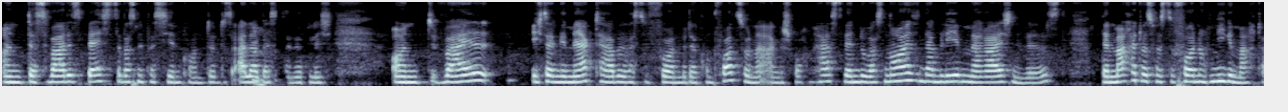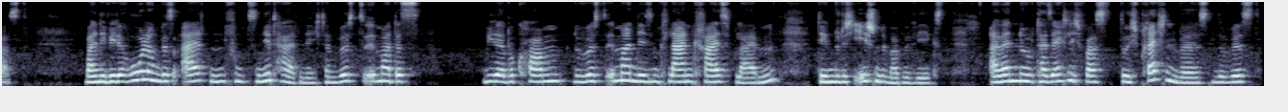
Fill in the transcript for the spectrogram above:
Und das war das Beste, was mir passieren konnte. Das Allerbeste wirklich. Und weil ich dann gemerkt habe, was du vorhin mit der Komfortzone angesprochen hast, wenn du was Neues in deinem Leben erreichen willst, dann mach etwas, was du vorher noch nie gemacht hast. Weil die Wiederholung des Alten funktioniert halt nicht. Dann wirst du immer das wieder bekommen. Du wirst immer in diesem kleinen Kreis bleiben, den du dich eh schon immer bewegst. Aber wenn du tatsächlich was durchbrechen willst, du willst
